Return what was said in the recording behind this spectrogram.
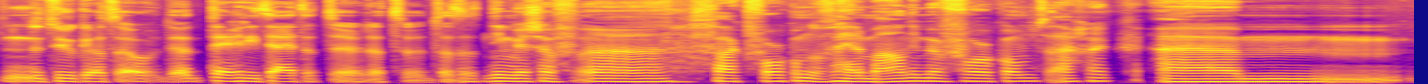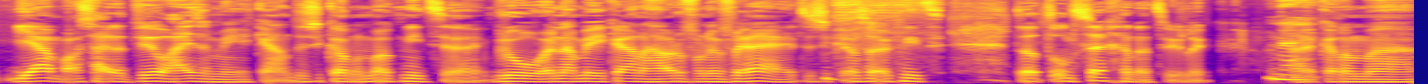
natuurlijk dat, dat tegen die tijd dat, eh, dat, dat het niet meer zo uh, vaak voorkomt, of helemaal niet meer voorkomt eigenlijk. Um, ja, maar als hij dat wil, hij is Amerikaan. Dus ik kan hem ook niet. Uh, ik bedoel, een Amerikanen houden van hun vrijheid. Dus ik kan ze ook niet dat ontzeggen natuurlijk. Nee. ik kan hem, uh,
